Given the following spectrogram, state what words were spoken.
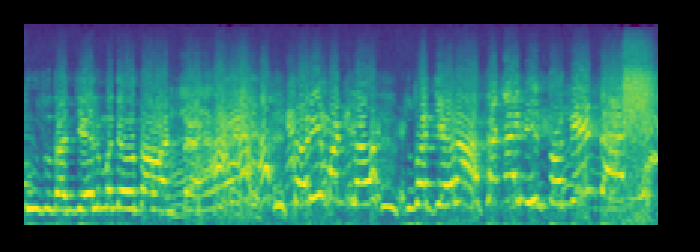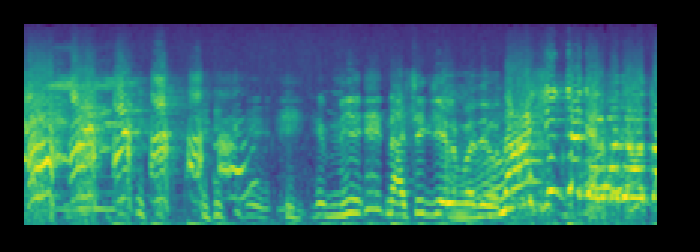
तू सुद्धा जेल मध्ये होता वाटत? तरी म्हटलं तुझा चेहरा असा काय दिसतो? ते मी नाशिक जेल मध्ये नाशिकच्या जेल मध्ये होता?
